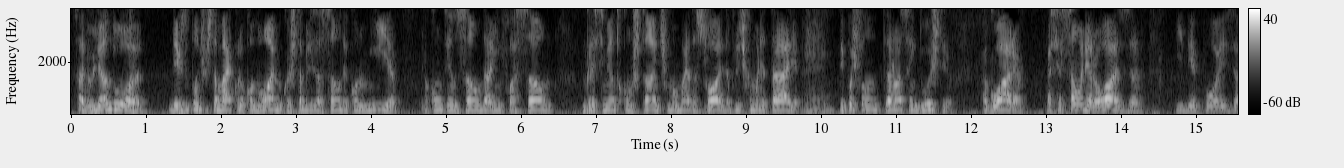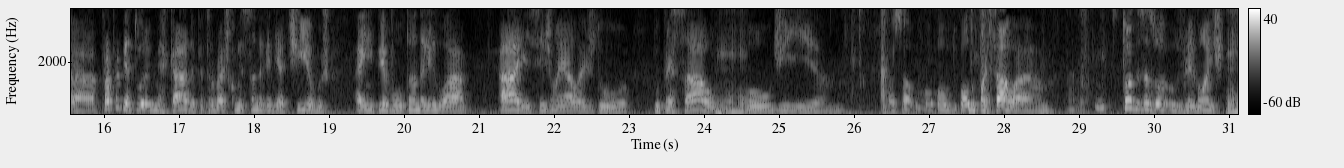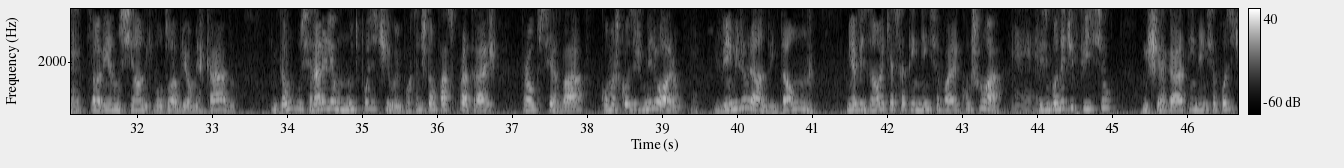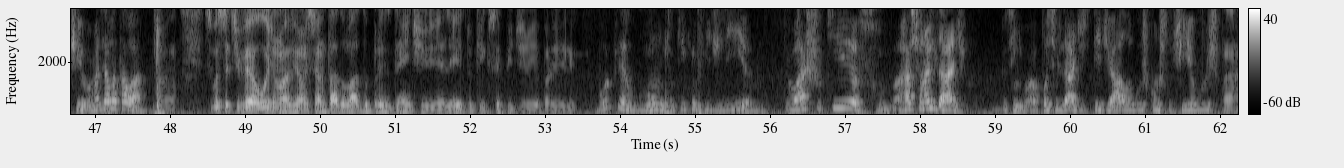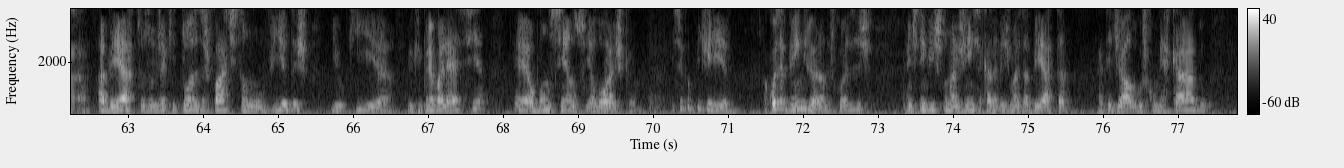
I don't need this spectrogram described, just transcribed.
Sabe, olhando desde o ponto de vista macroeconômico, a estabilização da economia, a contenção da inflação, um crescimento constante, uma moeda sólida, política monetária. Uhum. Depois falando da nossa indústria, agora a sessão onerosa e depois a própria abertura do mercado, a Petrobras começando a vender ativos, a ANP voltando a leiloar áreas, sejam elas do, do pré-sal uhum. ou de. Pós-sal. Ou, ou, do pós-sal, a, a, todos os leilões uhum. que ela vem anunciando, que voltou a abrir ao mercado. Então, o cenário ele é muito positivo. É importante dar um passo para trás para observar como as coisas melhoram. E vem melhorando. Então, minha visão é que essa tendência vai continuar. Uhum. De vez em quando é difícil enxergar a tendência positiva, mas ela está lá. Ah. Se você tiver hoje no avião e sentado do lado do presidente eleito, o que, que você pediria para ele? Boa pergunta. o que, que eu pediria? Eu acho que a racionalidade. Assim, a possibilidade de ter diálogos construtivos, uhum. abertos, onde é que todas as partes são ouvidas e o que, e o que prevalece é o bom senso e a lógica. Isso é o que eu pediria. A coisa vem melhorando, as coisas a gente tem visto uma agência cada vez mais aberta a ter diálogos com o mercado,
